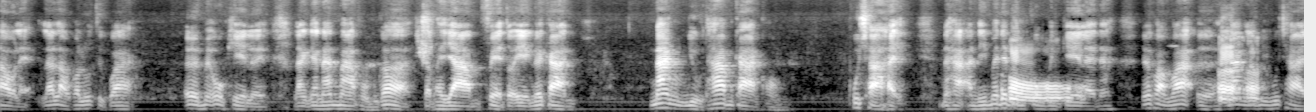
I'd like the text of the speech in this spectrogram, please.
เราแหละ แล้วเราก็รู้สึกว่า เออไม่โอเคเลย หลังจากนั้นมาผมก็จะพยายามเฟดตัวเองด้วยการ นั่งอยู่ท่ามกลางของผู้ชายนะฮะอันนี้ไม่ได้เป็นโกงเป็นเกย์อะไรนะด้วยความว่าเออนั่งแล้วมีผู้ชาย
